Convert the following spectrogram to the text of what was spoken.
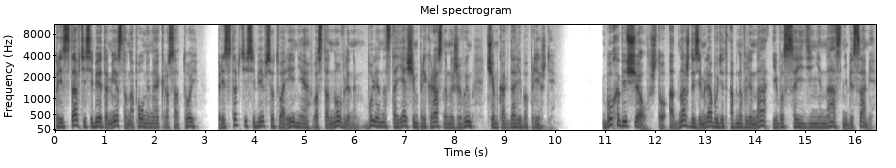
Представьте себе это место, наполненное красотой, Представьте себе все творение восстановленным, более настоящим, прекрасным и живым, чем когда-либо прежде. Бог обещал, что однажды земля будет обновлена и воссоединена с небесами,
